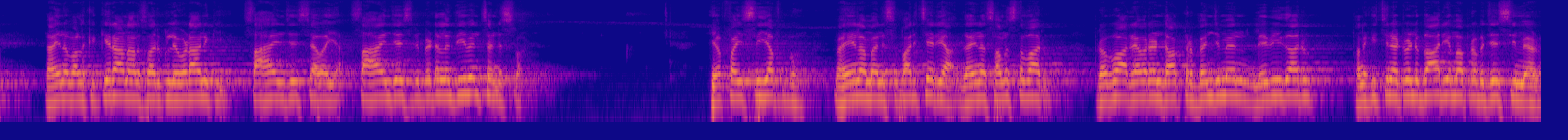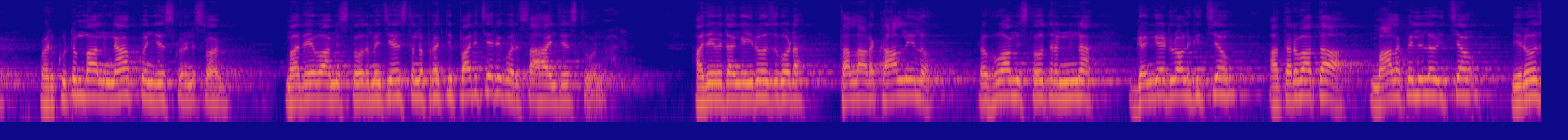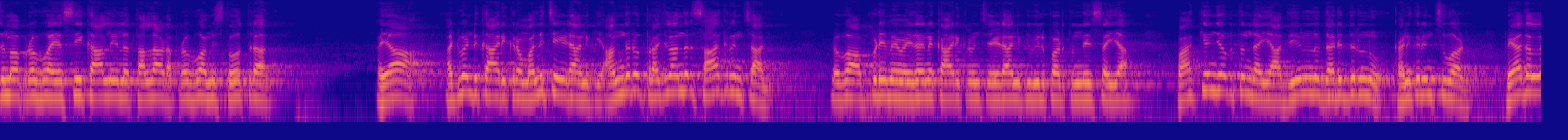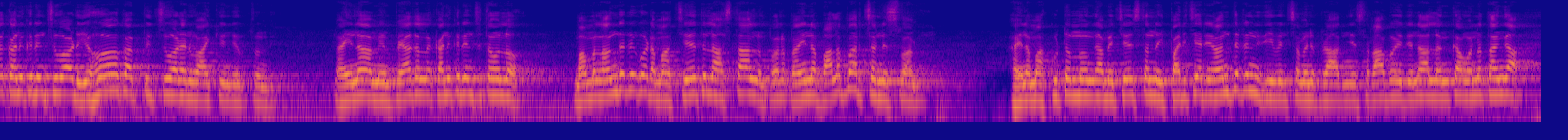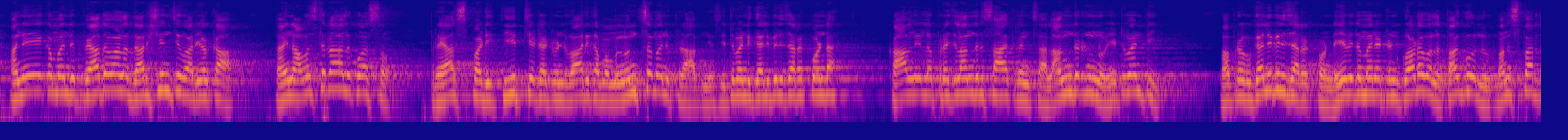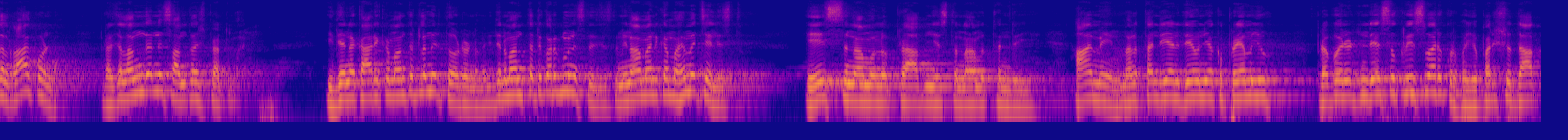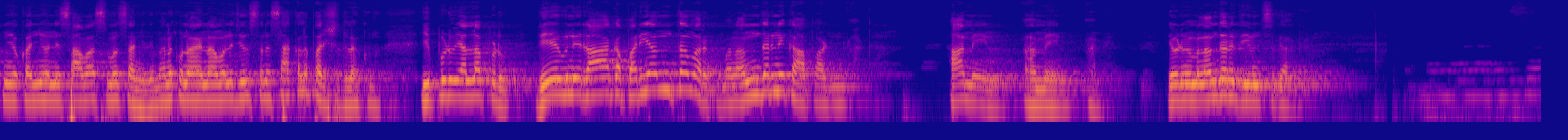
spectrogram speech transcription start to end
నాయన వాళ్ళకి కిరాణాల సరుకులు ఇవ్వడానికి సహాయం చేసావయ్యా సహాయం చేసిన బిడ్డలను దీవించండి స్వామి. ఎఫ్ఐసిఎఫ్ నయన మనిషి పరిచర్య నయన సంస్థ వారు. ప్రభు రెవరెండ్ డాక్టర్ బెంజమిన్ లేవీ గారు. తనకిచ్చినటువంటి భార్య మా ప్రభు జెస్సీ మేడం. వారి కుటుంబాలను జ్ఞాపకం చేసుకోండి స్వామి. మా దేవామి మీ చేస్తున్న ప్రతి పరిచర్యకు వారు సహాయం చేస్తూ ఉన్నారు. అదేవిధంగా ఈరోజు కూడా తల్లాడ కాలనీలో ప్రభువామి స్తోత్రం నిన్న గంగేడ్ల వాళ్ళకి ఇచ్చాం. ఆ తర్వాత మాలపల్లిలో ఇచ్చాం. ఈరోజు మా ప్రభు ఎస్సీ కాలనీలో తల్లాడ ప్రభు మీ స్తోత్రాలు అయ్యా అటువంటి కార్యక్రమం మళ్ళీ చేయడానికి అందరూ ప్రజలందరూ సహకరించాలి. ప్రభు అప్పుడే మేము ఏదైనా కార్యక్రమం చేయడానికి వీలు పడుతుంది అయ్యా. వాక్యం చెబుతుంది అయ్యా దీనులు దరిద్రులను కనికరించువాడు పేదలను కనికరించువాడు యహో కప్పించువాడు అని వాక్యం చెబుతుంది. అయినా మేము పేదలను కనికరించడంలో మమ్మల్ని అందరినీ కూడా మా చేతుల హస్తాలను ఆయన బలపరచండి స్వామి. ఆయన మా కుటుంబంగా మేము చేస్తున్న ఈ పరిచర్య అంతటిని దీవించమని ప్రార్థిస్తూ రాబోయే దినాల్లో ఇంకా ఉన్నతంగా అనేక మంది పేదవాళ్ళని దర్శించి వారి యొక్క ఆయన అవసరాల కోసం ప్రయాసపడి తీర్చేటటువంటి వారిగా మమ్మల్ని ఉంచమని ప్రార్థన ఎటువంటి గలిబిలి జరగకుండా కాలనీలో ప్రజలందరూ సహకరించాలి. అందరూ ఎటువంటి మా ప్రభు గలిబిలు జరగకుండా ఏ విధమైనటువంటి గొడవలు తగులు మనస్పర్ధలు రాకుండా ప్రజలందరినీ సంతోషపెట్టమని ఇదైనా కార్యక్రమం అంతట్లో మీరు తోడుండమని. ఇదిన అంతటి కొరకు మిమ్మల్ని స్థితిస్తూ మీ నామానికి మహిమ చెల్లిస్తూ. ఏసు నామంలో ప్రార్థన చేస్తున్నాము తండ్రి. ఆమెన్. మన తండ్రి అని దేవుని యొక్క ప్రేమయు ప్రభు అయినటువంటి యేసుక్రీస్తు వారి కృపయు పరిశుద్ధాత్మ యొక్క అన్యోన్య సావాసము సన్నిధి మనకు నాయనామలు చూస్తున్న సకల పరిశుద్ధులకు ఇప్పుడు ఎల్లప్పుడు దేవుని రాక పర్యంతం వరకు మన అందరినీ కాపాడును రాక ఆమెన్. ఆమెన్. ఆమెన్. దేవుడు మిమ్మల్ని అందరినీ దీవించుగాక.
